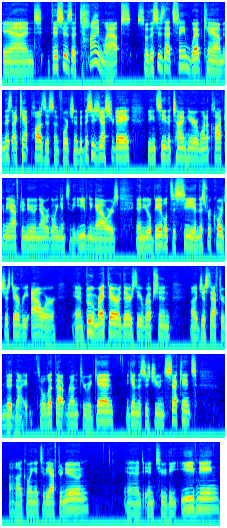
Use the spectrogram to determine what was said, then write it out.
and this is a time lapse. So this is that same webcam and this I can't pause this unfortunately but this is yesterday. You can see the time here one o'clock in the afternoon. Now we're going into the evening hours and you'll be able to see and this records just every hour and boom right there there's the eruption uh, just after midnight. So we'll let that run through again. Again this is June 2nd uh, going into the afternoon and into the evening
